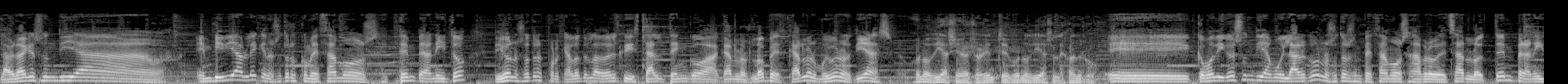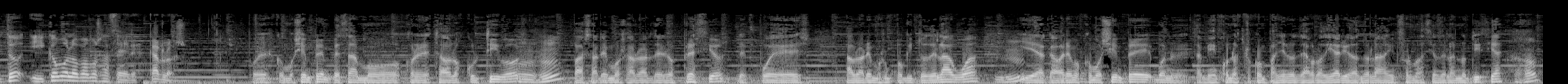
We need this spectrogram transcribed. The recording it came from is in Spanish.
La verdad que es un día envidiable que nosotros comenzamos tempranito. Digo nosotros porque al otro lado del cristal tengo a Carlos López. Carlos, muy buenos días. Buenos días, señores Oriente. Buenos días, Alejandro. Eh, como digo, es un día muy largo. Nosotros empezamos a aprovecharlo tempranito. ¿Y cómo lo vamos a hacer, Carlos? Pues como siempre empezamos con el estado de los cultivos, pasaremos a hablar de los precios, después hablaremos un poquito del agua y acabaremos como siempre, bueno, también con nuestros compañeros de Agrodiario dando la información de las noticias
